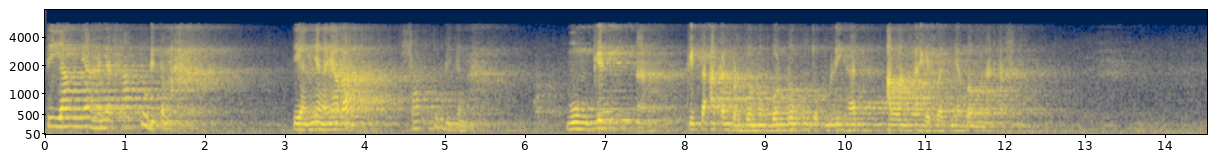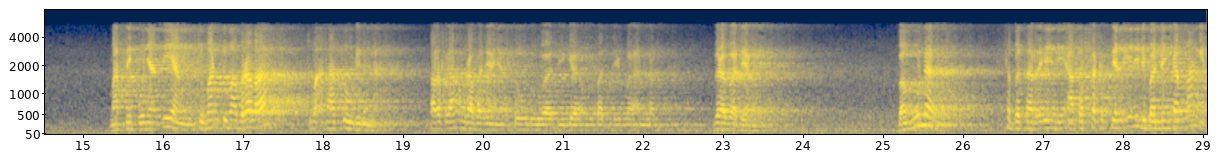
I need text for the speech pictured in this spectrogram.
tiangnya hanya satu di tengah. Tiangnya hanya apa? Satu di tengah. Mungkin nah, kita akan berbondong-bondong untuk melihat alangkah hebatnya bangunan tersebut. Masih punya tiang, cuman cuma berapa? Cuma satu di tengah. Kalau sekarang berapa tiangnya? Satu, dua, tiga, empat, lima, enam. Berapa tiangnya? Bangunan sebesar ini atau sekecil ini dibandingkan langit.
